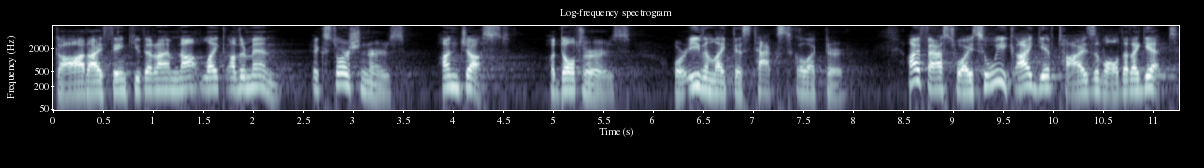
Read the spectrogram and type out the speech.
God, I thank you that I am not like other men, extortioners, unjust, adulterers, or even like this tax collector. I fast twice a week, I give tithes of all that I get.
